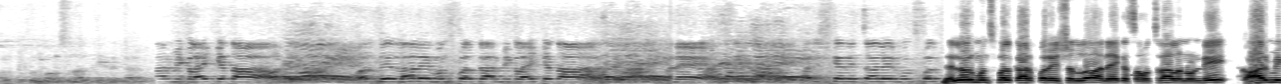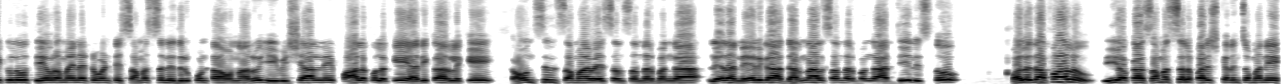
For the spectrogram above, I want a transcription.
వాళ్ళ కుటుంబ అవసరాలు తీరక కార్మికుల ఐక్యత. వర్ధిల్లాలి మున్సిపల్ కార్మికుల ఐక్యత. నెల్లూరు మున్సిపల్ కార్పొరేషన్లో అనేక సంవత్సరాల నుండి కార్మికులు తీవ్రమైనటువంటి సమస్యలు ఎదుర్కొంటా ఉన్నారు. ఈ విషయాల్ని పాలకులకి అధికారులకి కౌన్సిల్ సమావేశం సందర్భంగా లేదా నేరుగా ధర్నాల సందర్భంగా అర్జీలు ఇస్తూ పలు దఫాలు ఈ యొక్క సమస్యలు పరిష్కరించమని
